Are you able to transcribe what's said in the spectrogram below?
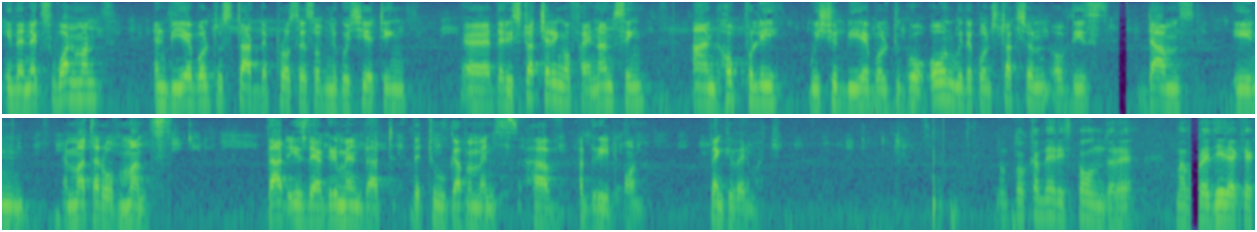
in the next one month and be able to start the process of negotiating uh, the restructuring of financing and hopefully we should be able to go on with the construction of these dams in a matter of months. That is the agreement that the two governments have agreed on. Thank you very much. Non tocca a me rispondere, ma vorrei dire che,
